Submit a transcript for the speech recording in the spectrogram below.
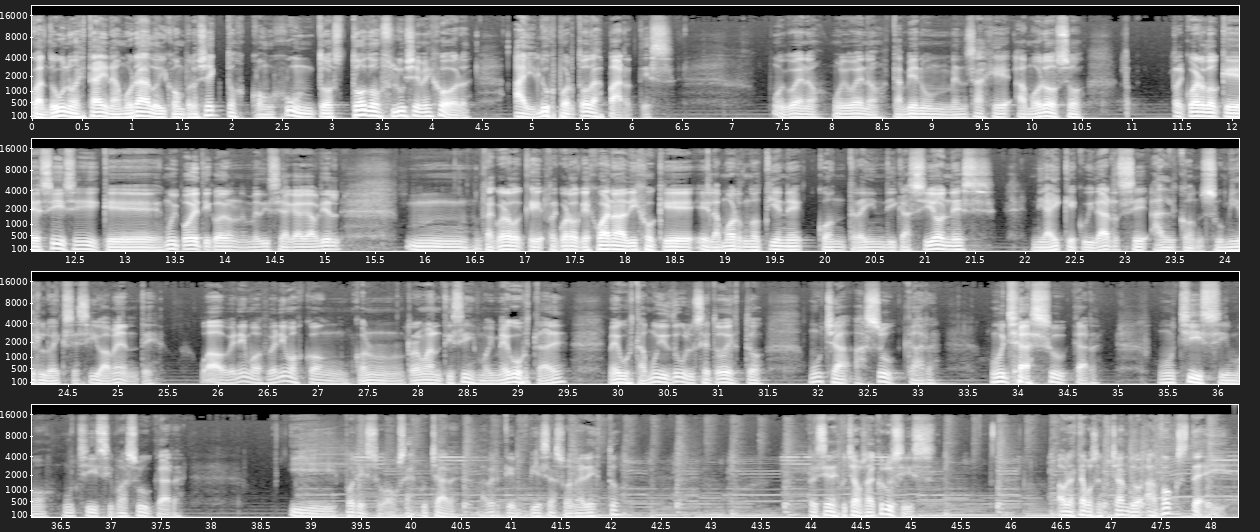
Cuando uno está enamorado y con proyectos conjuntos, todo fluye mejor. Hay luz por todas partes. Muy bueno, muy bueno. También un mensaje amoroso. Recuerdo que sí, sí, que muy poético, me dice acá Gabriel. Mm, recuerdo, que, recuerdo que Juana dijo que el amor no tiene contraindicaciones ni hay que cuidarse al consumirlo excesivamente. Wow, venimos, venimos con, con romanticismo y me gusta, ¿eh? Me gusta, muy dulce todo esto. Mucha azúcar, mucha azúcar, muchísimo, muchísimo azúcar. Y por eso vamos a escuchar, a ver que empiece a sonar esto. Recién escuchamos a Crucis. Ahora estamos escuchando a Vox Day,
